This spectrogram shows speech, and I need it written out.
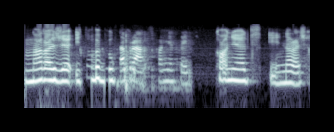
Na razie i to by był Dobra, koniec tej koniec i na razie.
